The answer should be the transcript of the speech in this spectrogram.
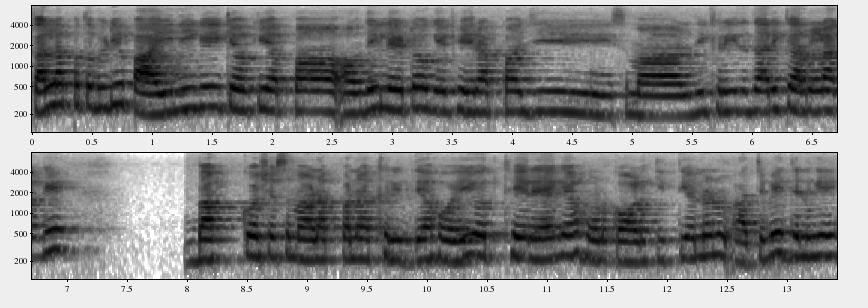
ਕੱਲ ਆਪਾਂ ਤੋਂ ਵੀਡੀਓ ਪਾਈ ਨਹੀਂ ਗਈ ਕਿਉਂਕਿ ਆਪਾਂ ਆਉਂਦੇ ਹੀ ਲੇਟ ਹੋ ਗਏ, ਫਿਰ ਆਪਾਂ ਜੀ ਸਮਾਨ ਦੀ ਖਰੀਦਦਾਰੀ ਕਰਨ ਲੱਗ ਗਏ। ਬਾਕੀ ਕੁਛ ਸਮਾਨ ਆਪਾਂ ਨੇ ਖਰੀਦਿਆ ਹੋਇਆ ਹੀ, ਉੱਥੇ ਰਹਿ ਗਿਆ, ਹੁਣ ਕਾਲ ਕੀਤੀ ਉਹਨਾਂ ਨੂੰ, ਅੱਜ ਭੇਜਣਗੇ।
